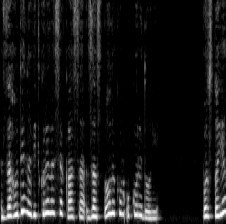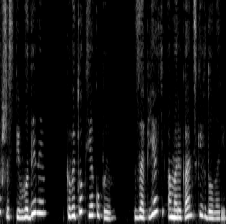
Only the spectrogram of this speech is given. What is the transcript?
За годину відкрилася каса за столиком у коридорі. Постоявши з півгодини, квиток я купив за п'ять американських доларів.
